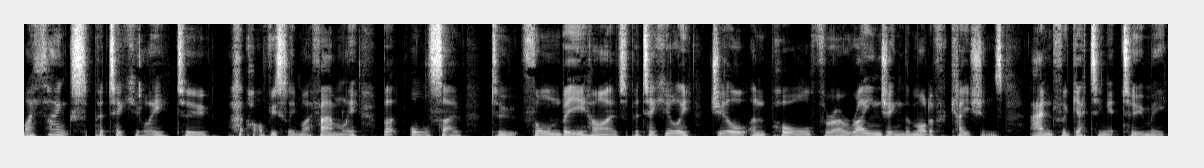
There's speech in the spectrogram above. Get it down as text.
My thanks particularly to obviously my family, but also to Thorne Beehives, particularly Jill and Paul, for arranging the modifications and for getting it to me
